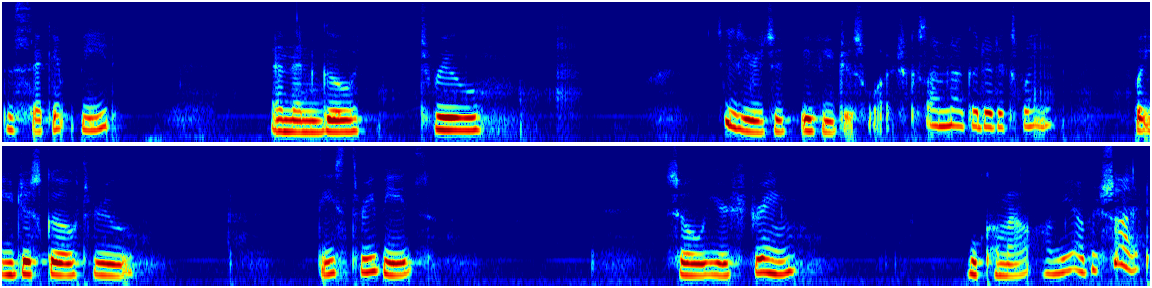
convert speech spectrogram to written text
the second bead, and then go through easier to, if you just watch because I'm not good at explaining. But you just go through these three beads. So your string will come out on the other side.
